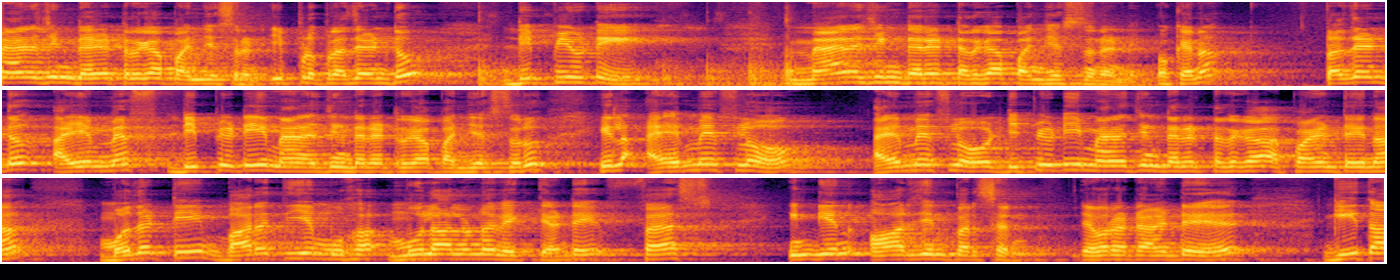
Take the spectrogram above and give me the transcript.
మేనేజింగ్ డైరెక్టర్గా పనిచేస్తున్నాడు ఇప్పుడు ప్రజెంట్ డిప్యూటీ మేనేజింగ్ డైరెక్టర్గా పనిచేస్తున్నాండి ఓకేనా? ప్రజెంట్ ఐఎంఎఫ్ డిప్యూటీ మేనేజింగ్ డైరెక్టర్గా పనిచేస్తారు. ఇలా ఐఎంఎఫ్లో ఐఎంఎఫ్లో డిప్యూటీ మేనేజింగ్ డైరెక్టర్గా అపాయింట్ అయిన మొదటి భారతీయ మూహ మూలాలున్న వ్యక్తి అంటే ఫస్ట్ ఇండియన్ ఆరిజిన్ పర్సన్ ఎవరట అంటే గీతా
